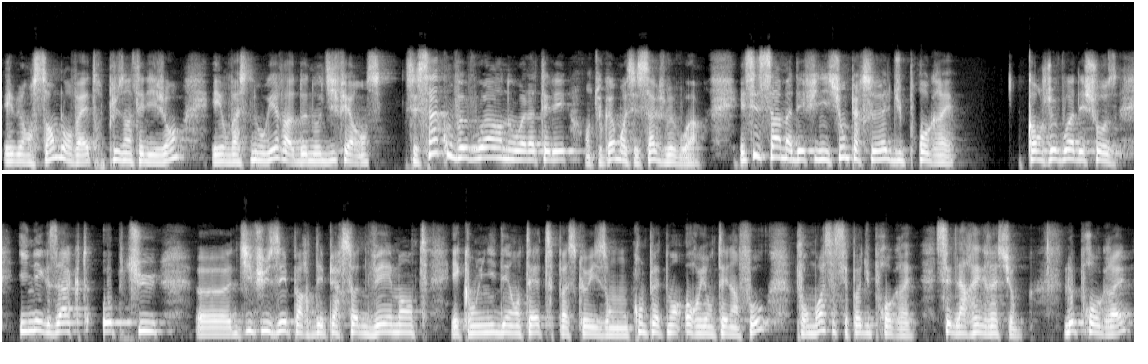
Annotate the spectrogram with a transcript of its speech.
Et bien ensemble on va être plus intelligent et on va se nourrir de nos différences. C'est ça qu'on veut voir nous à la télé. En tout cas moi c'est ça que je veux voir. Et c'est ça ma définition personnelle du progrès quand je vois des choses inexactes, obtus, euh, diffusées par des personnes véhémentes et qui ont une idée en tête parce qu'ils ont complètement orienté l'info, pour moi, ça, c'est pas du progrès, c'est de la régression. Le progrès,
